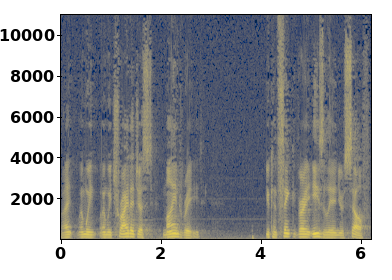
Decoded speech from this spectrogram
Right? When we, when we try to just mind read, you can think very easily in yourself,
